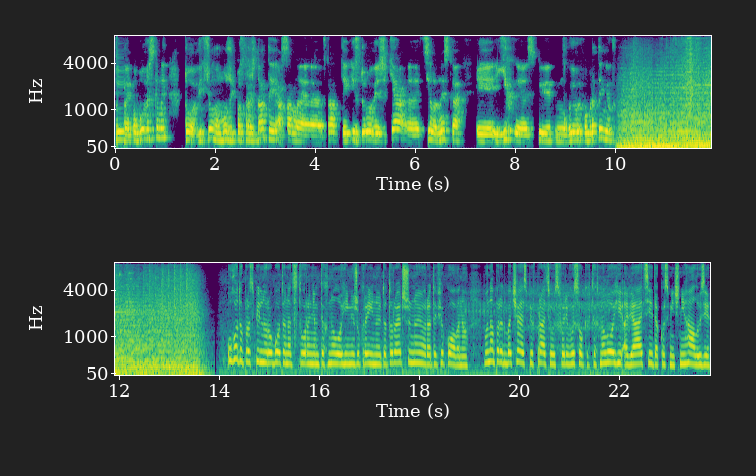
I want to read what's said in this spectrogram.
своїми обов'язками, то від цього можуть постраждати, а саме втратити і здоров'я життя ціла низка їх е, бойових побратимів. Угоду про спільну роботу над створенням технологій між Україною та Туреччиною ратифіковано. Вона передбачає співпрацю у сфері високих технологій, авіації та космічній галузі.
